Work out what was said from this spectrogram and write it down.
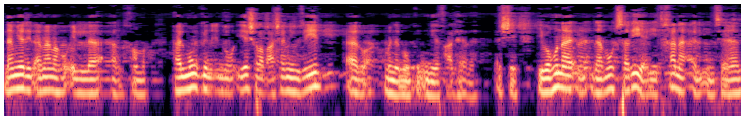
لم يجد أمامه إلا الخمر. هل ممكن أنه يشرب عشان يزيل؟ قالوا من الممكن أن يفعل هذا الشيء. يبقى هنا ده موت سريع يتخنق الإنسان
